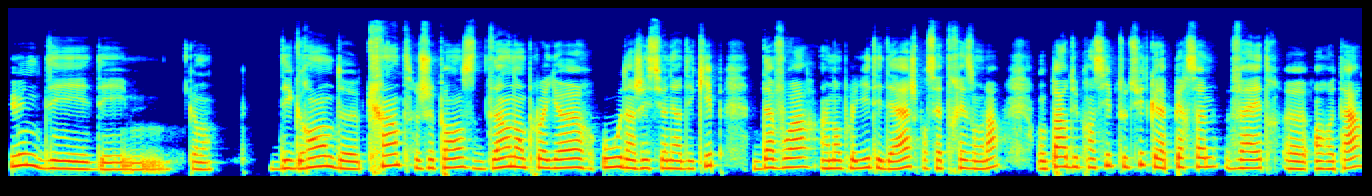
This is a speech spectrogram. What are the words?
une des, des, comment, des grandes craintes, je pense, d'un employeur ou d'un gestionnaire d'équipe d'avoir un employé TDAH pour cette raison-là. On part du principe tout de suite que la personne va être euh, en retard,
